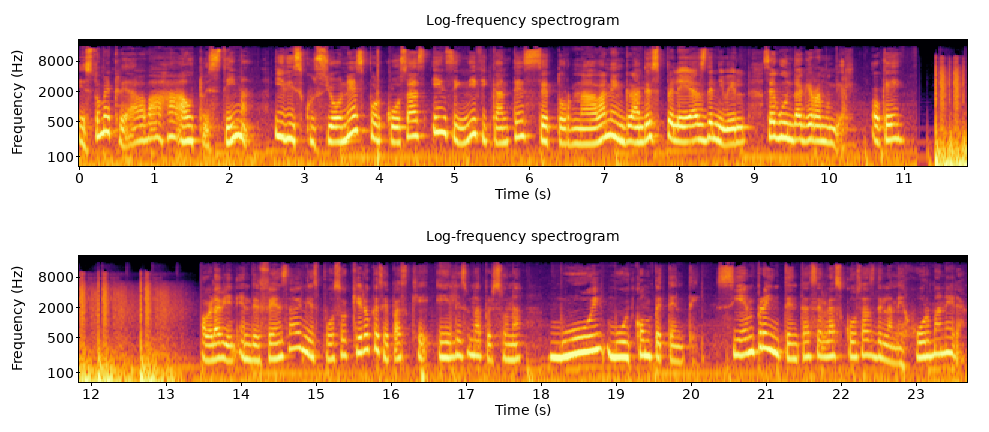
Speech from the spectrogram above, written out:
Esto me creaba baja autoestima y discusiones por cosas insignificantes se tornaban en grandes peleas de nivel Segunda Guerra Mundial. ¿Ok? Ahora bien, en defensa de mi esposo, quiero que sepas que él es una persona muy, muy competente. Siempre intenta hacer las cosas de la mejor manera.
